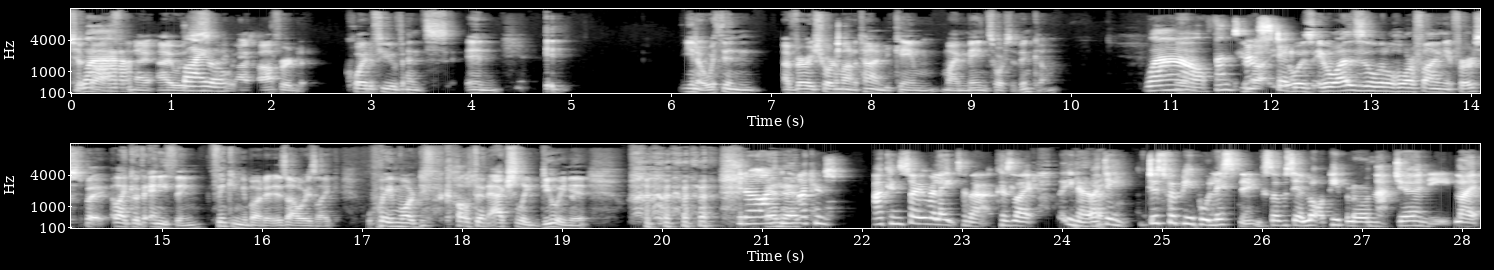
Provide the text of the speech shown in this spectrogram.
took wow. off, and I, I was I offered quite a few events, and it, you know, within a very short amount of time, became my main source of income. Wow, and, fantastic! You know, it was it was a little horrifying at first, but like with anything, thinking about it is always like way more difficult than actually doing it. you know, I can, then, I can I can so relate to that because, like, you know, I think just for people listening, because obviously a lot of people are on that journey. Like,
